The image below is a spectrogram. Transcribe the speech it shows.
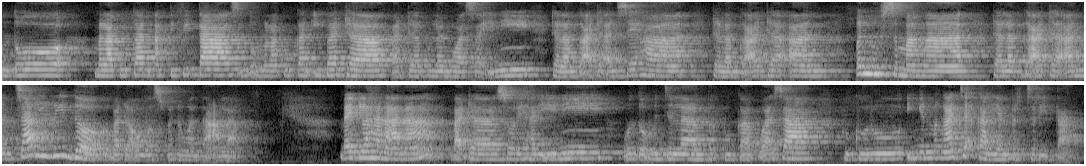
untuk melakukan aktivitas, untuk melakukan ibadah pada bulan puasa ini dalam keadaan sehat, dalam keadaan penuh semangat, dalam keadaan mencari ridho kepada Allah Subhanahu wa taala. Baiklah anak-anak, pada sore hari ini untuk menjelang berbuka puasa, Bu Guru ingin mengajak kalian bercerita.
